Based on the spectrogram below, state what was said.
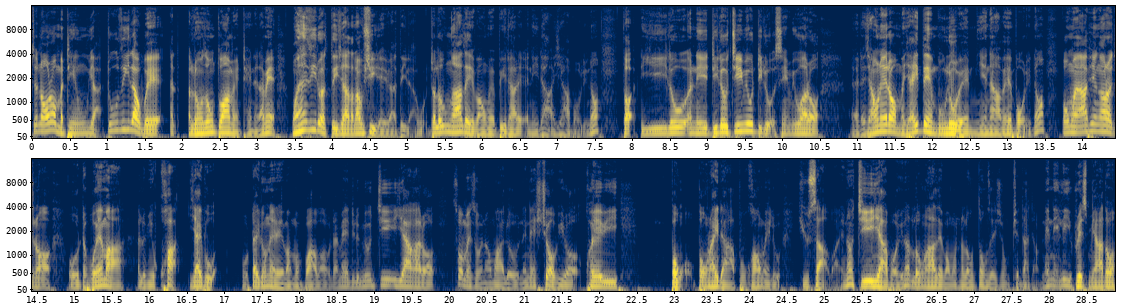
ကျွန်တော်တော့မထင်ဘူးဗျ2စီးလောက်ပဲအလွန်ဆုံးသွားမယ်ထင်တယ်ဒါပေမဲ့1စီးတော့တေချာတလောက်ရှိတယ်ဗျသိလားဟိုတလုံး90ပေါင်းပဲပေးထားတဲ့အနေထားအရာပေါ့လीနော်တော့ဒီလိုအနေဒီလိုကြီးမျိုးဒီလိုအစင်မျိုးကတော့အဲဒါကြောင့်လည်းတော့မရိုက်တင်ဘူးလို့ပဲမြင်တာပဲပေါ့လीနော်ပုံမှန်အားဖြင့်ကတော့ကျွန်တော်ဟိုတပွဲမှာအဲ့လိုမျိုးခွရိုက်ဖို့ဟိုတိုက်တွန်းနေတဲ့မှာမပါပါဘူးဒါပေမဲ့ဒီလိုမျိုးကြီးအရာကတော့ဆော့မယ်ဆိုရင်တော့မှလို့နည်းနည်း short ပြီးတော့ခွဲပြီး ပုံပုံလိုက်တာပိုကောင်းမယ်လို့ယူဆပါတယ်เนาะကြီးအရာပေါ့လေเนาะလုံး90ပေါင်းမှာနှလုံး30ရှုံးဖြစ်တာကြောင့်နည်းနည်းလေး risk များတော့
